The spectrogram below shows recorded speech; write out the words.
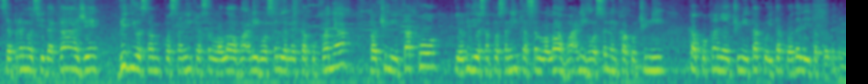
se prenosi da kaže vidio sam poslanika sallallahu alaihi wa sallam kako klanja, pa čini tako, jer vidio sam poslanika sallallahu alaihi wa sallam kako čini, kako klanja i čini tako i tako dalje i tako dalje.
